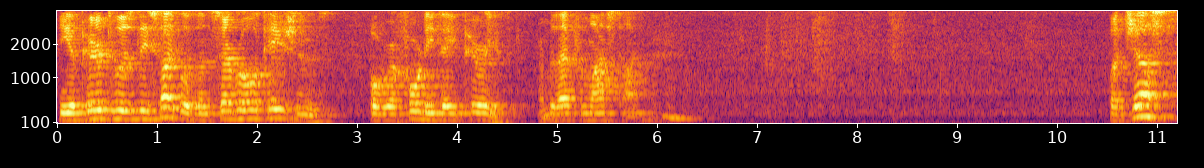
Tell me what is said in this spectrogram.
He appeared to his disciples on several occasions over a 40 day period. Remember that from last time? But just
